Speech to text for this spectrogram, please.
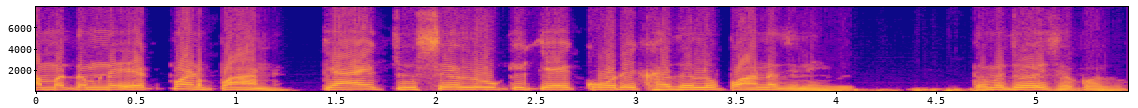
આમાં તમને એક પણ પાન ક્યાંય ચૂસેલું કે ક્યાંય કોરી ખાધેલું પાન જ નહીં હોય. તમે જોઈ શકો છો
